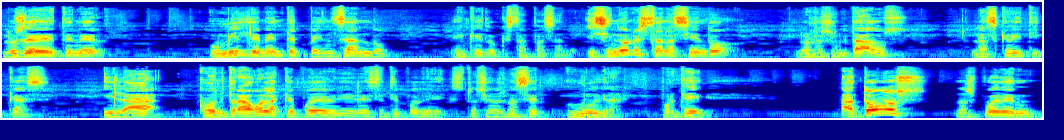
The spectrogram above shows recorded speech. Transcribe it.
los debe de tener humildemente pensando en qué es lo que está pasando. Y si no lo están haciendo, los resultados, las críticas y la contraola que puede venir en este tipo de situaciones va a ser muy grave. Porque a todos nos pueden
